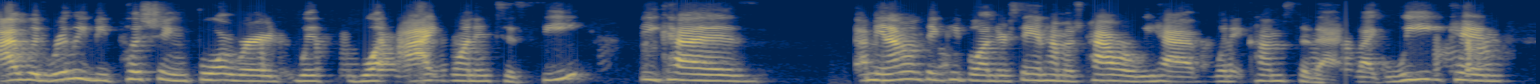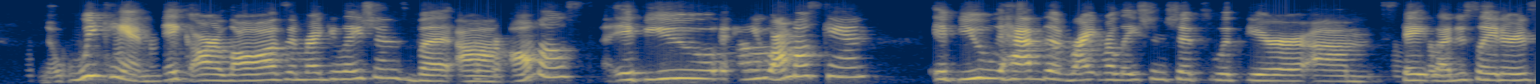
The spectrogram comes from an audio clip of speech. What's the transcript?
I would really be pushing forward with what i wanted to see because i mean i don't think people understand how much power we have when it comes to that. Like we can we can't make our laws and regulations, but um, almost if you you almost can if you have the right relationships with your um, state legislators.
